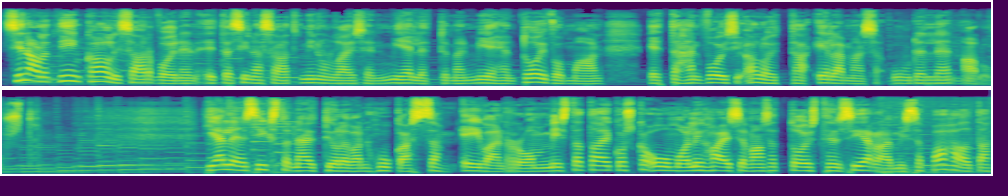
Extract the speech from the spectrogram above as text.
Sinä olet niin kallisarvoinen, että sinä saat minunlaisen mielettömän miehen toivomaan, että hän voisi aloittaa elämänsä uudelleen alusta. Jälleen Sixto näytti olevan hukassa, ei vain rommista tai koska uumoili haisevansa toisten sieraimissa pahalta,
